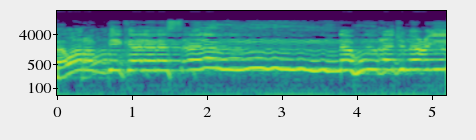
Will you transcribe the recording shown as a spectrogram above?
فوربك لنسألنهم أجمعين.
